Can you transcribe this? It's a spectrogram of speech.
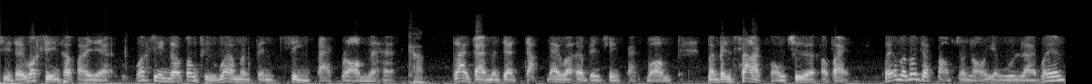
ฉีดไอ้วัคซีนเข้าไปเนี่ย วัคซีนเราต้องถือว่ามันเป็นสิ่งแปลกปลอมนะฮะ ครับ ร่างกายมันจะจับได้ว่าเออเป็นสิ่งแปลกปลอม มันเป็นซากของเชื้อเข้าไป เพราะฉะนั้นมันก็จะตอบสนองอย่างรุนแรงเพราะฉะนั้น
